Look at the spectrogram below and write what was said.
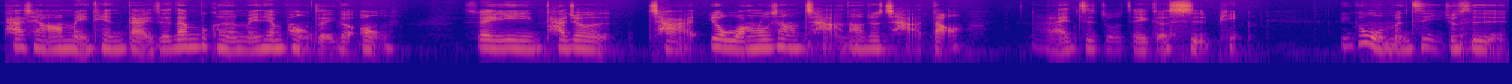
他想要每天带着，但不可能每天捧着一个瓮，所以他就查，用网络上查，然后就查到来制作这个饰品。因为我们自己就是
